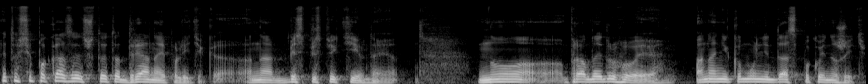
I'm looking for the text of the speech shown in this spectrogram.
это все показывает, что это дряная политика, она бесперспективная. Но правда и другое, она никому не даст спокойно жить.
